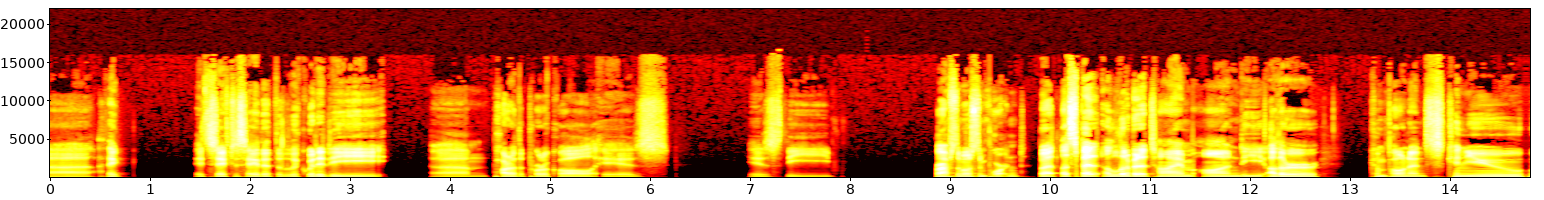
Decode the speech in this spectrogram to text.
Uh, I think it's safe to say that the liquidity um, part of the protocol is is the perhaps the most important. But let's spend a little bit of time on the other components. Can you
